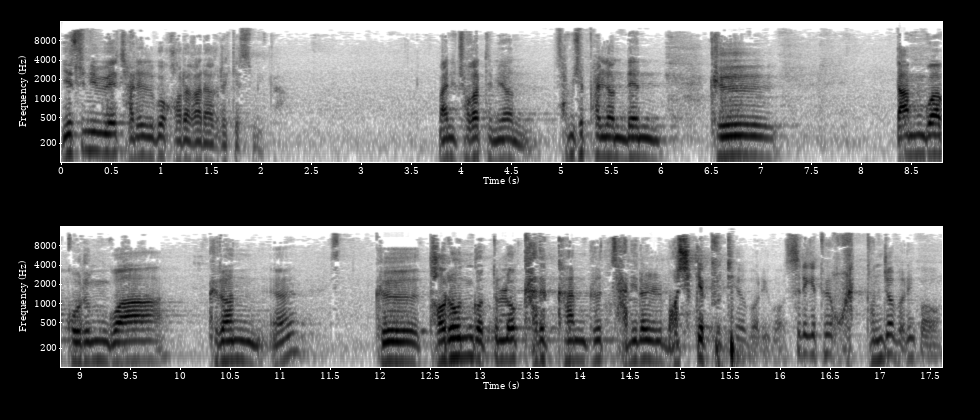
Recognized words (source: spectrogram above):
예수님이 왜 자리를 두고 걸어가라 그랬겠습니까? 만약 저 같으면 38년 된 그 땀과 고름과 그런 어? 그 더러운 것들로 가득한 그 자리를 멋있게 불태워버리고 쓰레기통에 확 던져버리고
